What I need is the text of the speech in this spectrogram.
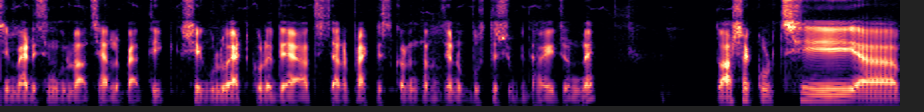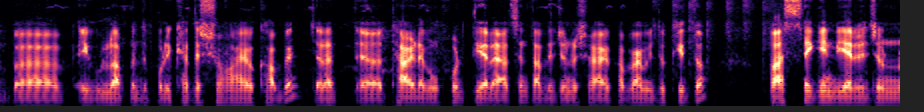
যে মেডিসিনগুলো আছে অ্যালোপ্যাথিক সেগুলো অ্যাড করে দেওয়া আছে, যারা প্র্যাকটিস করেন তাদের যেন বুঝতে সুবিধা হয় এই জন্যে। তো আশা করছি এগুলো আপনাদের পরীক্ষাতে সহায়ক হবে। যারা থার্ড এবং ফোর্থ ইয়ারে আছেন, তাদের জন্য সহায়ক হবে। আমি দুঃখিত। ফার্স্ট সেকেন্ড ইয়ারের জন্য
